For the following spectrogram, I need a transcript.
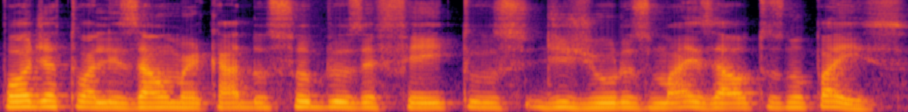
pode atualizar o mercado sobre os efeitos de juros mais altos no país.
